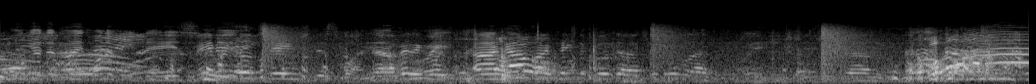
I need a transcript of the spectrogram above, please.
We'll get it right one of these days. Maybe we'll change this one. Uh, very good. Uh, now I take the good uh, pickle. Uh, wait, this is, um,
